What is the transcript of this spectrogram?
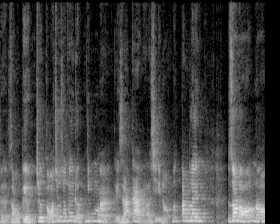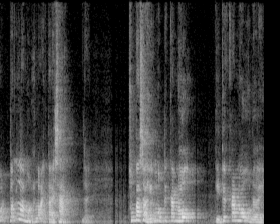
về dòng tiền chưa có chưa cho thuê được nhưng mà cái giá cả và giá trị nó vẫn tăng lên. Do đó nó vẫn là một loại tài sản chúng ta sở hữu một cái căn hộ. Thì cái căn hộ này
